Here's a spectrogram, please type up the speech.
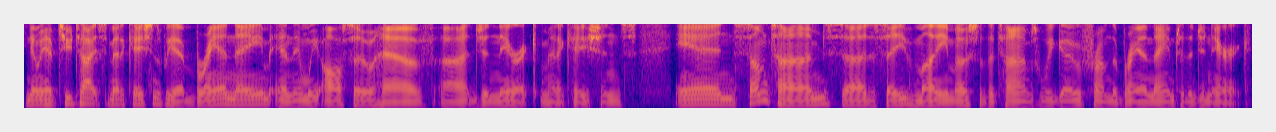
you know, we have two types of medications. We have brand name, and then we also have uh, generic medications. And sometimes, uh, to save money, most of the times we go from the brand name to the generic.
